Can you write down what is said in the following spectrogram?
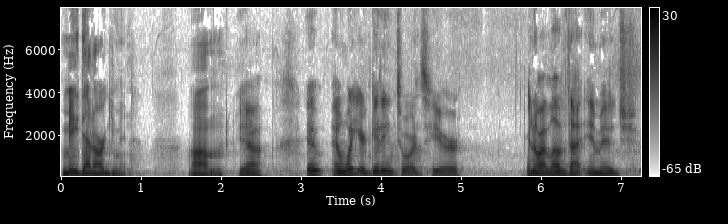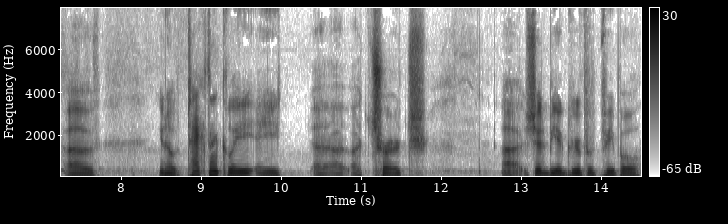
made that argument um, Yeah. It, and what you're getting towards here, you know, I love that image of, you know, technically a a, a church uh, should be a group of people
